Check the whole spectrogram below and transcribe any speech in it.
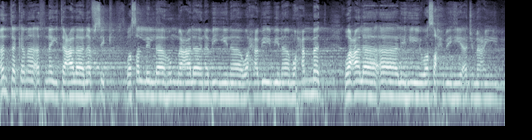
أنت كما أثنيت على نفسك. وصل اللهم على نبينا وحبيبنا محمد وعلى آله وصحبه أجمعين.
